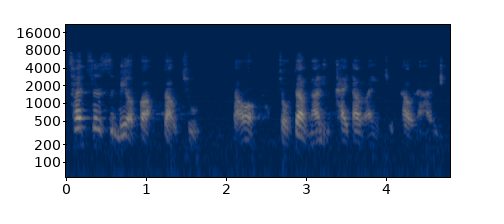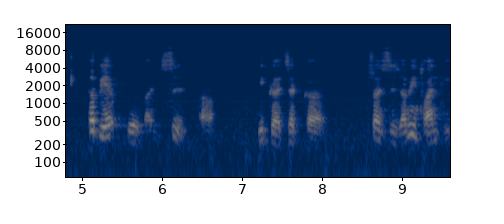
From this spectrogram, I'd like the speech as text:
餐车是没有办到处，然后走到哪里开到哪里就到哪里。特别我们是呃一个这个算是人民团体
